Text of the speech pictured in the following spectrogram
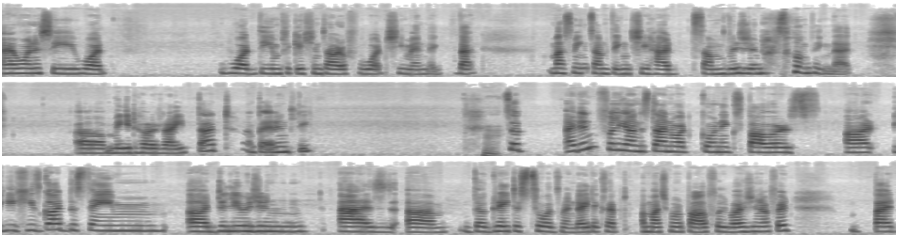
I want to see what what the implications are of what she meant. Like that must mean something. She had some vision or something that uh, made her write that. Apparently. So I didn't fully understand what Konig's powers are. He he's got the same uh, delusion as um, the greatest swordsman, right? Except a much more powerful version of it. But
